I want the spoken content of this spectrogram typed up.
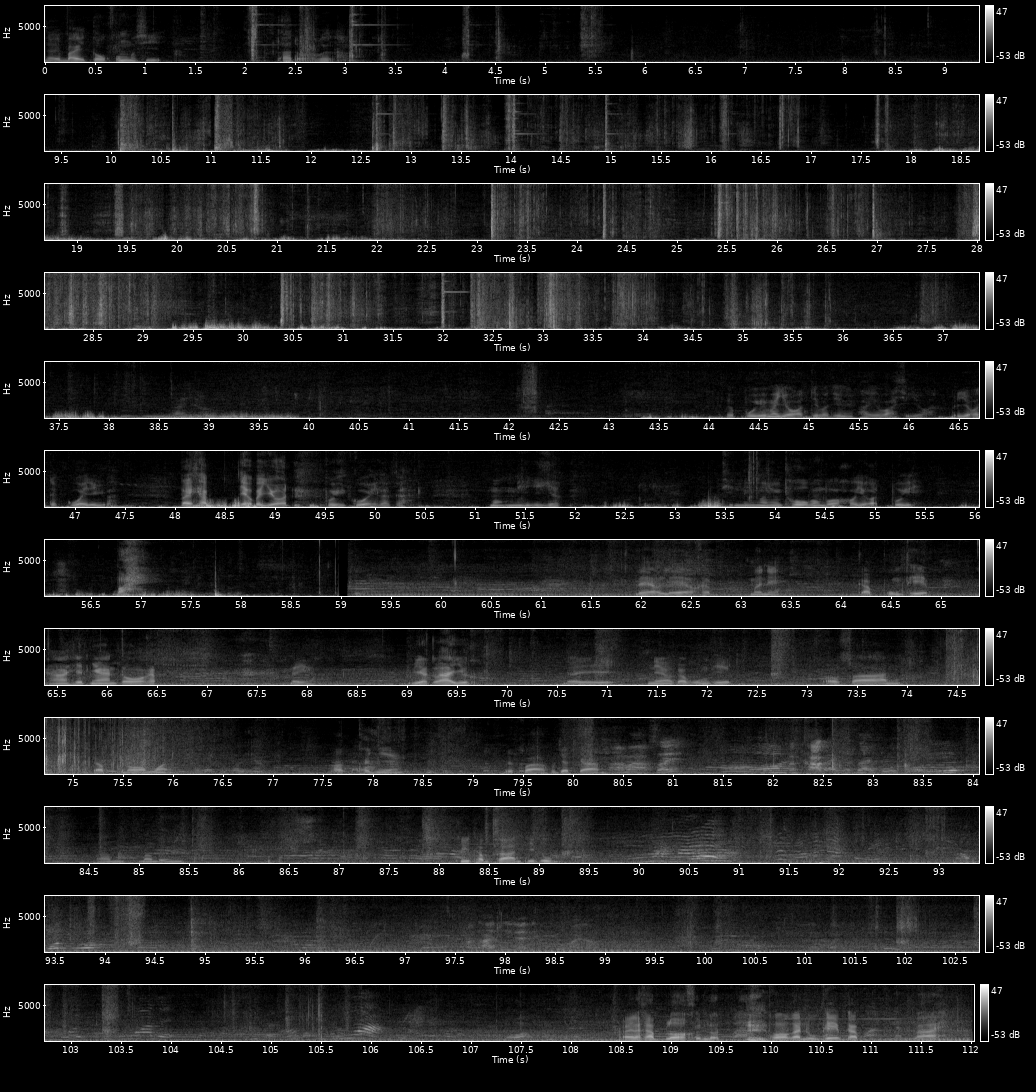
ได้ใบตกผมมาสิตัดออกเลย ปุ๋ยมาหยอดที่ว่าที่นี่ไผว่าสิหยอดไปหยอดแต่กล้วยดีกว่าไปครับ เดี๋ยวไปหยอดปุ๋ยกล้วยแล้วก็มองนี่อีกเยอะทีนึงว่ายังโทรมาบอกเขาหยอดปุ๋ยไปแล้วแล้วครับเมื่อนี้กลับกรุงเทพหาเหตุงานต่อครับได้ครับเบียกหลายอยู่ได้แนวกับกรุงเทพเอาสาร กับหนอใหม่ผักขะแยงไปฝากผู้จัดการมามาใส่ อ๋อครับ ใส่ก็ใส่โพดโพดนี้มามาเบิ่งที่ทำการทิดอุ้ม ไปแล้วครับล่อขึ้นรถ พอกันกรุงเทพครับบาย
